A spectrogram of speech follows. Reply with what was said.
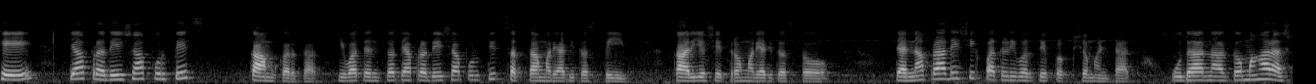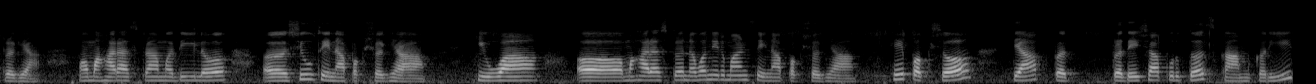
हे त्या प्रदेशापुरतेच काम करतात. किंवा त्यांचं त्या प्रदेशापुरतीच सत्ता मर्यादित असते. कार्यक्षेत्र मर्यादित असतं. त्यांना प्रादेशिक पातळीवरचे पक्ष म्हणतात. उदाहरणार्थ महाराष्ट्र घ्या. मग महाराष्ट्रामधील शिवसेना पक्ष घ्या. किंवा महाराष्ट्र नवनिर्माण सेना पक्ष घ्या. हे पक्ष त्या प्र प्रदेशापुरतंच काम करीत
